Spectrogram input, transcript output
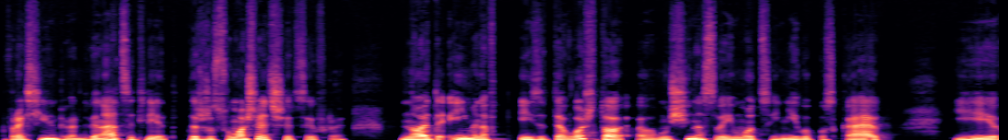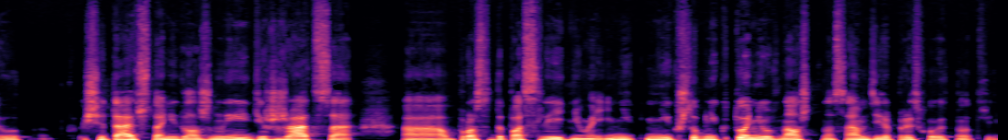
в России, например, 12 лет. Даже сумасшедшие цифры. Но это именно из-за того, что э, мужчины свои эмоции не выпускают и считают, что они должны держаться а, просто до последнего, и ни, ни, чтобы никто не узнал, что на самом деле происходит внутри.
